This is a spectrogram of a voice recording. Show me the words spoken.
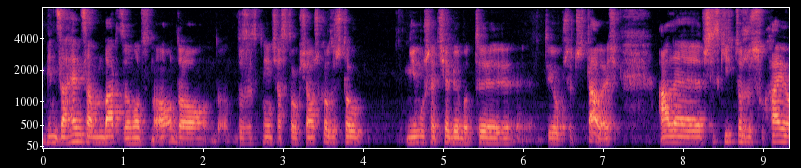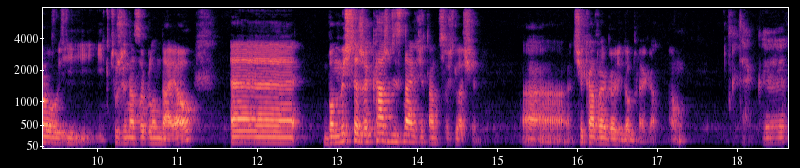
Więc zachęcam bardzo mocno do, do, do zetknięcia z tą książką. Zresztą nie muszę Ciebie, bo Ty, ty ją przeczytałeś, ale wszystkich, którzy słuchają i, i którzy nas oglądają, e, bo myślę, że każdy znajdzie tam coś dla siebie e, ciekawego i dobrego. No. Tak. E,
